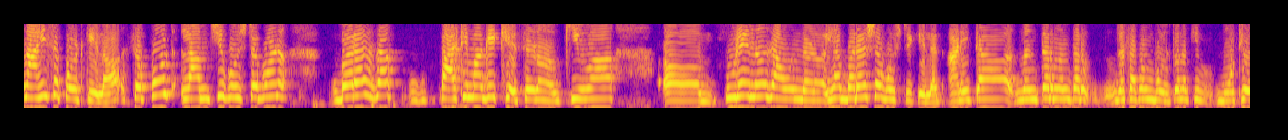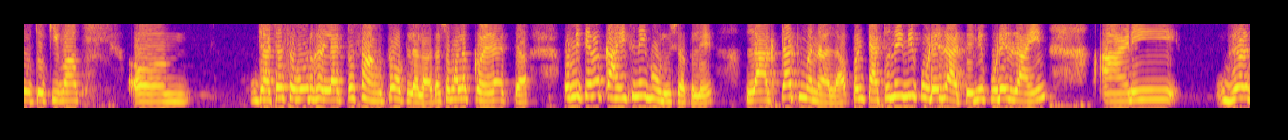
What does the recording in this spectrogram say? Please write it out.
नाही सपोर्ट केला. सपोर्ट लांबची गोष्ट पण बऱ्याचदा पाठीमागे खेचणं किंवा पुढे न जाऊन देणं ह्या बऱ्याचशा गोष्टी केल्यात. आणि त्या नंतर नंतर जसं आपण बोलतो ना की मोठे होतो किंवा ज्याच्या समोर घडलाय तो सांगतो आपल्याला. तसं मला कळल्यात त्या. पण मी तेव्हा काहीच नाही बोलू शकले. लागतात मनाला पण त्यातूनही मी पुढे जाते मी पुढे जाईन. आणि जर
